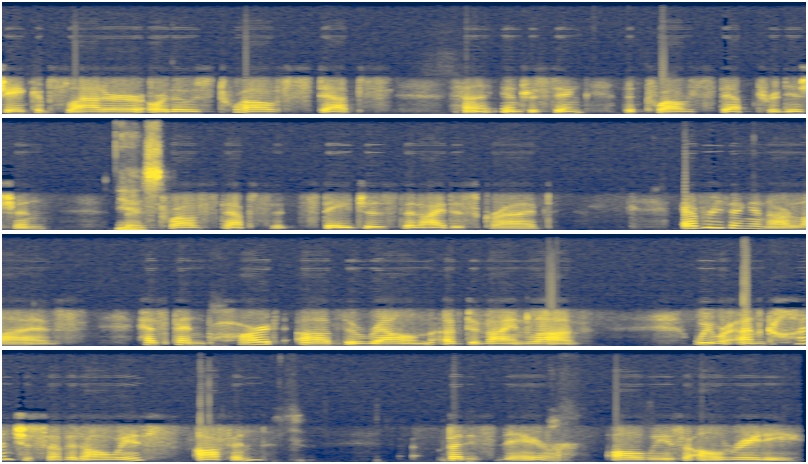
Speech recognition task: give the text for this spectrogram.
Jacob's ladder, or those 12 steps. interesting, the 12 step tradition, yes. those 12 steps, stages that I described. Everything in our lives has been part of the realm of divine love. We were unconscious of it always, often, but it's there, always, already.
